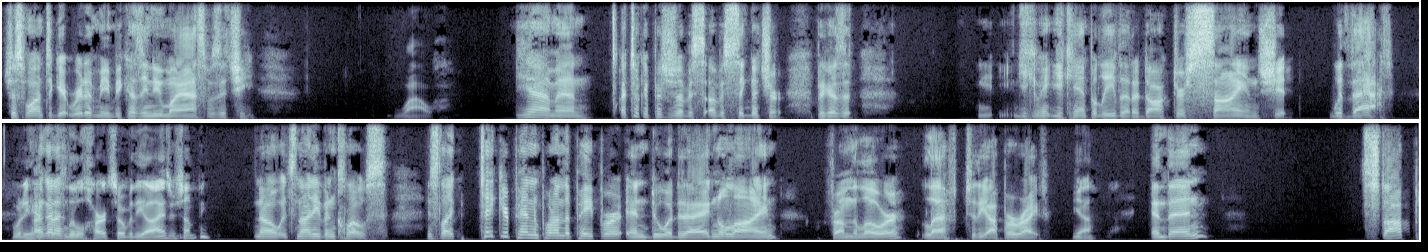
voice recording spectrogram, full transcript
just wanted to get rid of me because he knew my ass was itchy. Wow. Yeah, man. I took a picture of his of his signature because it, you, you can't believe that a doctor signs shit with that. What do you have? I gotta- like little hearts over the eyes or something? No, it's not even close. It's like take your pen and put on the paper and do a diagonal line from the lower left to the upper right. Yeah. And then stop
